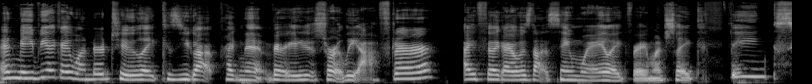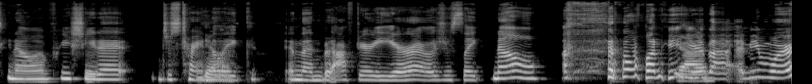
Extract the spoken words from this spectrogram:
And maybe like I wonder too, like because you got pregnant very shortly after. I feel like I was that same way, like very much like, thanks, you know, appreciate it just trying yeah. to like and then but after a year i was just like no i don't want to yeah. hear that anymore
